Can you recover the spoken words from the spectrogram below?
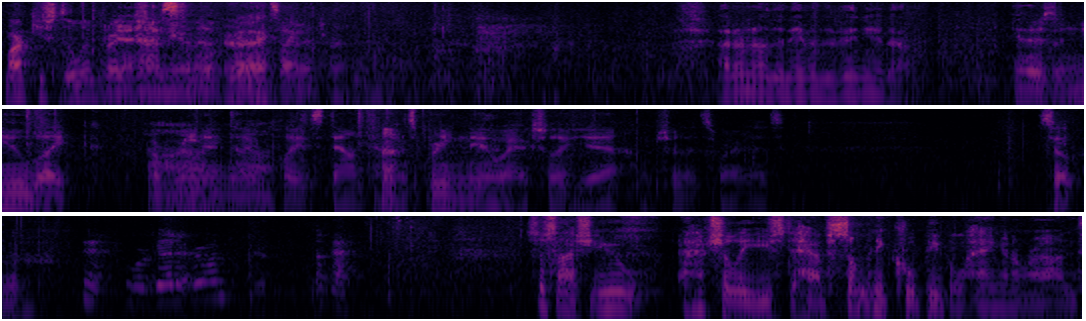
Mark used to live right yeah, down I near still there. live right Really? outside of Trenton. I don't know the name of the venue though. Yeah, there's a new like I don't arena even type know. place downtown. It's pretty new actually. Yeah, I'm sure that's where it is. So Yeah, we're good, everyone? Okay. So, Slash, you actually used to have so many cool people hanging around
